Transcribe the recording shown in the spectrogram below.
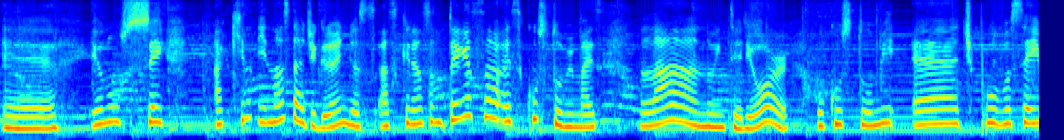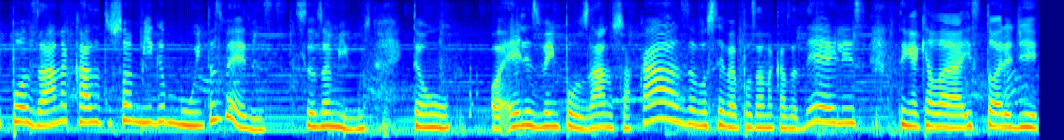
é, eu não sei. Aqui e na cidade grande, as, as crianças não têm essa, esse costume, mas lá no interior, o costume é, tipo, você ir posar na casa da sua amiga muitas vezes, seus amigos. Então, eles vêm posar na sua casa, você vai posar na casa deles. Tem aquela história de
